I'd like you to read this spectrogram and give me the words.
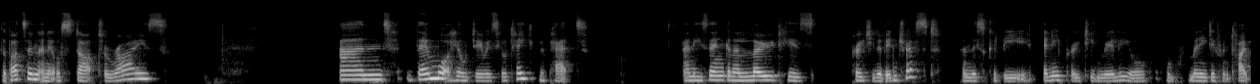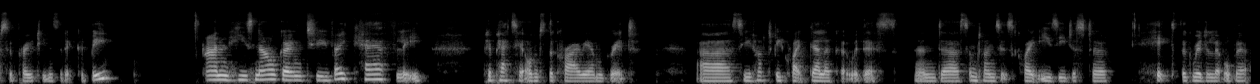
the button and it will start to rise. And then what he'll do is he'll take a pipette and he's then going to load his protein of interest. And this could be any protein really, or, or many different types of proteins that it could be. And he's now going to very carefully pipette it onto the cryo grid. Uh, so you have to be quite delicate with this. And uh, sometimes it's quite easy just to hit the grid a little bit.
